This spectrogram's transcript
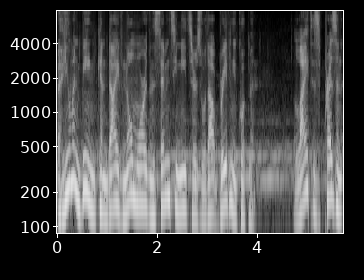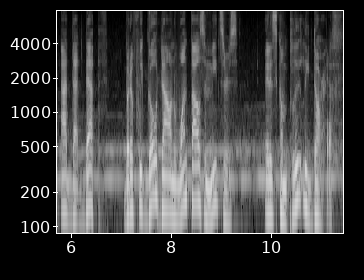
A human being can dive no more than 70 meters without breathing equipment. Light is present at that depth, but if we go down 1,000 meters, it is completely dark. Yes.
